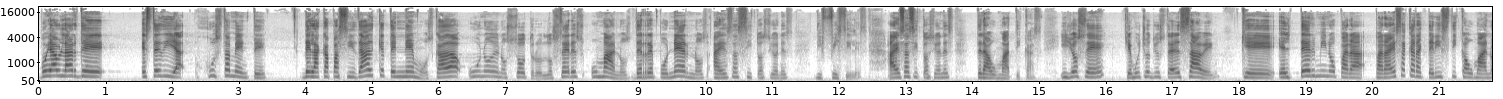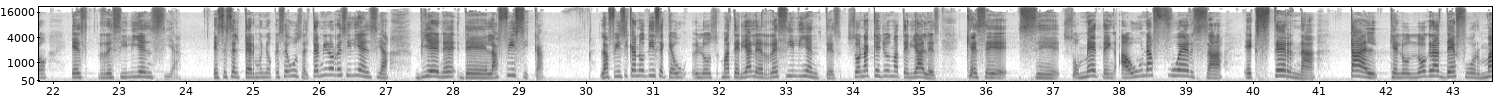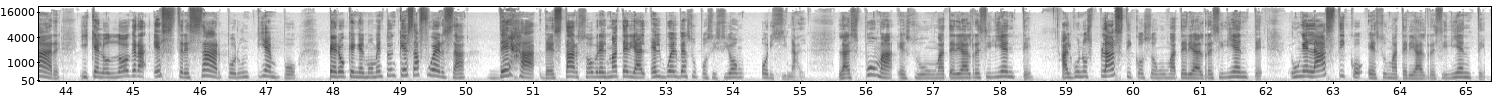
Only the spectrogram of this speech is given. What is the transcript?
Voy a hablar de este día justamente de la capacidad que tenemos cada uno de nosotros, los seres humanos, de reponernos a esas situaciones difíciles, a esas situaciones traumáticas. Y yo sé que muchos de ustedes saben que el término para, para esa característica humana es resiliencia. Ese es el término que se usa. El término resiliencia viene de la física. La física nos dice que los materiales resilientes son aquellos materiales que se, se someten a una fuerza externa tal que los logra deformar y que los logra estresar por un tiempo, pero que en el momento en que esa fuerza deja de estar sobre el material, él vuelve a su posición original. La espuma es un material resiliente. Algunos plásticos son un material resiliente. Un elástico es un material resiliente.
